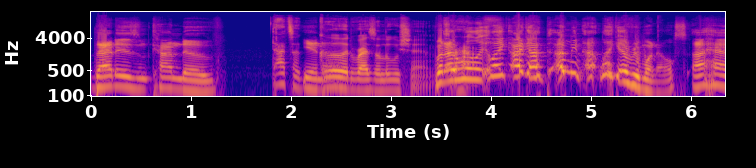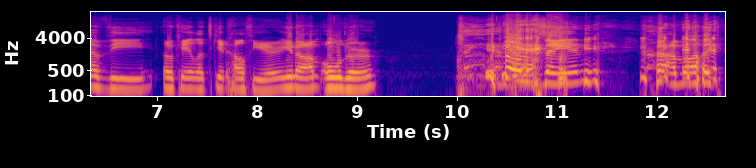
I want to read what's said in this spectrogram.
that is kind of That's a You know. good resolution. But I have. really like. I got. I mean, I- like everyone else, I have the okay. Let's get healthier. You know, I'm older. you know what I'm saying? I'm like,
